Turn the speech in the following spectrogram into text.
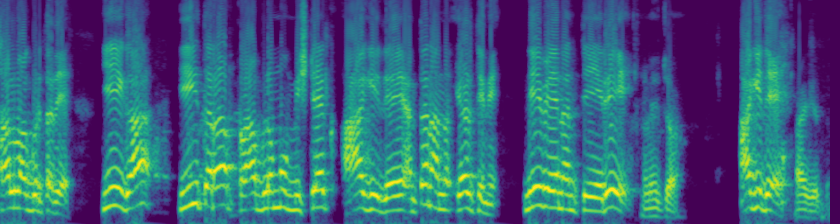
ಸಾಲ್ವ್ ಆಗ್ಬಿಡ್ತದೆ. ಈಗ ಈ ತರ ಪ್ರಾಬ್ಲಮ್ ಮಿಸ್ಟೇಕ್ ಆಗಿದೆ ಅಂತ ನಾನು ಹೇಳ್ತೀನಿ. ನೀವೇನಂತೀರಿ? ನಿಜ. ಆಗಿದೆ. ಆಗಿದೆ.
